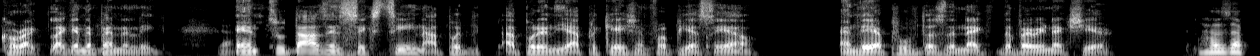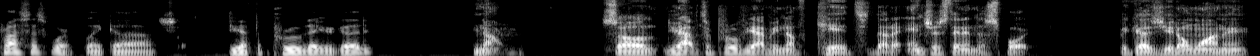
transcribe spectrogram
correct. Like independent league. Yeah. In 2016, I put I put in the application for PSAL, and they approved us the next the very next year. How does that process work? Like, uh, do you have to prove that you're good? No, so you have to prove you have enough kids that are interested in the sport, because you don't want it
